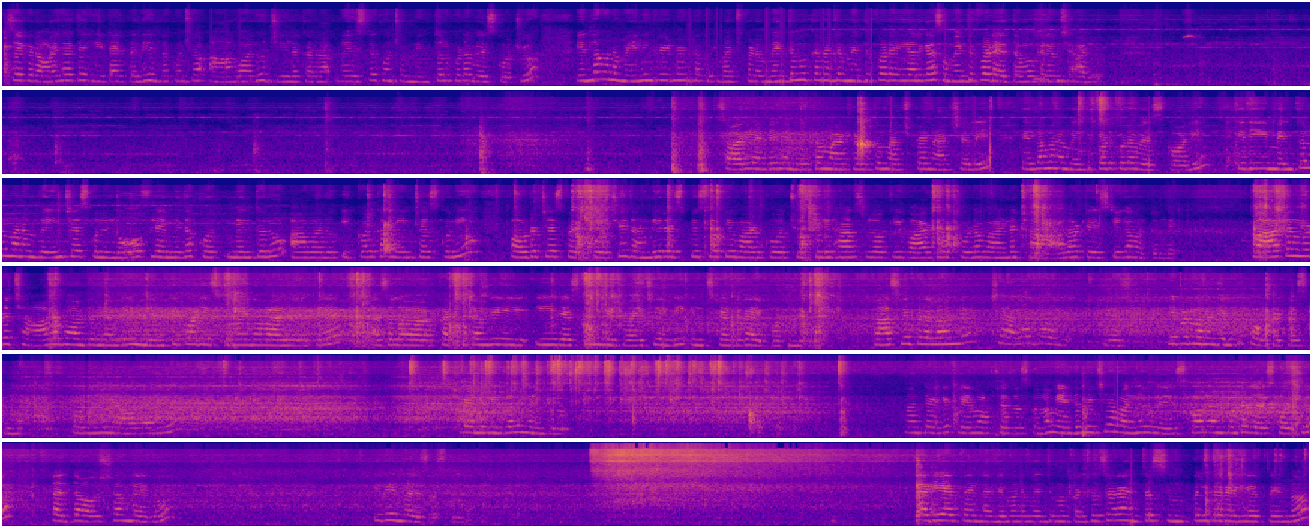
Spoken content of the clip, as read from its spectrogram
సో ఇక్కడ ఆయిల్ అయితే హీట్ అయిపోయింది. ఇందులో కొంచెం ఆవాలు జీలకర్ర వేస్తే కొంచెం మెంతులు కూడా వేసుకోవచ్చు. ఇందులో మనం మెయిన్ ఇంగ్రీడియంట్ ఒకటి మర్చిపోయాం. మెంతి ముక్కలు అంటే మెంతి పొడి వేయాలిగా. సో మెంతి పొడి వేద్దాం. ఒక నిమిషాలు సారీ అండి నేను మీతో మాట్లాడుతూ మర్చిపోయాను యాక్చువల్లీ ఇందులో మనం మెంతి పొడి కూడా వేసుకోవాలి. ఇది మెంతులు మనం వేయించేసుకుని లో ఫ్లేమ్ మీద కొ- మెంతులు ఆవాలు ఈక్వల్గా వేయించేసుకుని పౌడర్ చేసి పెట్టుకోవచ్చు. ఇది అన్ని రెసిపీస్లోకి వాడుకోవచ్చు. పులిహాస్లోకి వాటిలో కూడా వాడిన చాలా టేస్టీగా ఉంటుంది. వాసన కూడా చాలా బాగుంటుందండి. మెంతి పొడి ఇష్టమైన వాళ్ళైతే అసలు ఖచ్చితంగా ఈ- ఈ రెసిపీని మీరు ట్రై చేయండి. ఇన్స్టెంట్గా అయిపోతుంది. వాసన ఇప్పుడు ఎలా ఉంది? చాలా బాగుంది. ఎస్ ఇప్పుడు మనం దీనికి పోపు పెట్టేసుకున్నాం కొన్ని ఆవాలు రెండు గింజలు మెంతులు. అంతే అండి ఫ్లేమ్ ఆఫ్ చేసేసుకున్నాం ఎండుమిర్చి అవన్నీ వేసుకోవాలనుకుంటే వేసుకోవచ్చు. పెద్ద అవసరం లేదు. ఇది ఇందులో వేసేసుకుందాం. రెడీ అయిపోయిందండి మన మెంతి ముక్కలు. చూసారా ఎంత సింపుల్గా రెడీ అయిపోయిందో?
